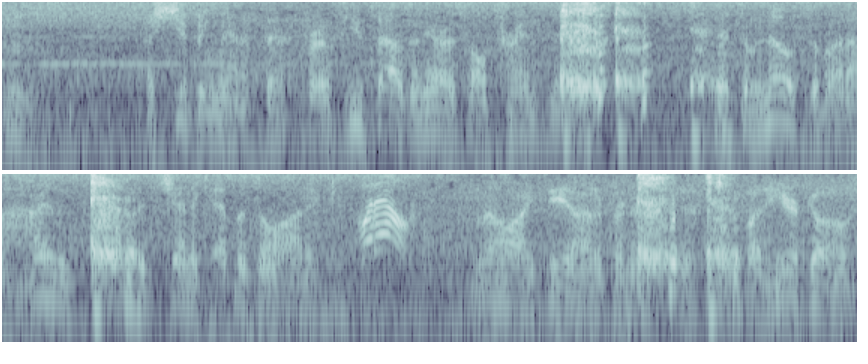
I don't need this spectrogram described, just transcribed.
Hmm. A shipping manifest for a few thousand aerosol transmitters. and some notes about a highly pathogenic epizootic. What else? No idea how to pronounce this, but here goes.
